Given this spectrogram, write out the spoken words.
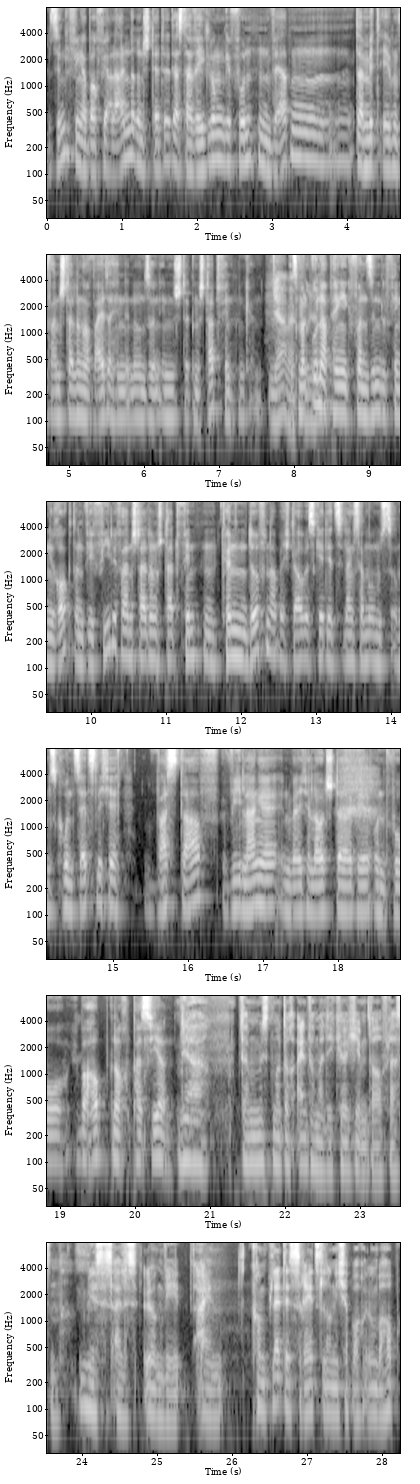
Sindelfing, aber auch für alle anderen Städte, dass da Regelungen gefunden werden, damit eben Veranstaltungen auch weiterhin in unseren Innenstädten stattfinden können. Ja, dass man cool, unabhängig von Sindelfing rockt und wie viele Veranstaltungen stattfinden können dürfen. Aber ich glaube, es geht jetzt langsam ums, ums Grundsätzliche. Was darf, wie lange, in welcher Lautstärke und wo überhaupt noch passieren? Ja, da müssten wir doch einfach mal die Kirche im Dorf lassen. Mir ist es alles irgendwie ein komplettes Rätsel und ich habe auch überhaupt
